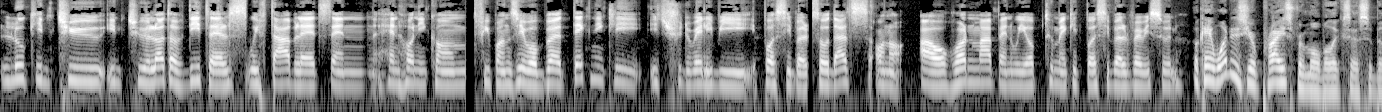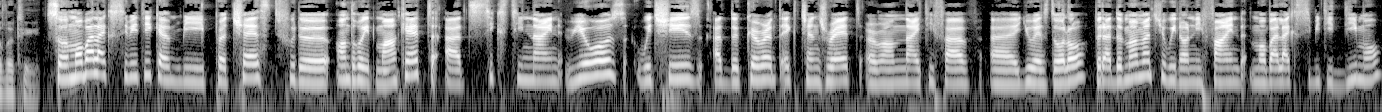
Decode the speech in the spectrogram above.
look into into a lot of details with tablets and, and Honeycomb 3.0, but technically it should really be possible. So that's on our roadmap and we hope to make it possible very soon. Okay, what is your price for mobile accessibility? So mobile accessibility can be purchased through the Android market at 69 euros, which is at the current exchange rate around 95 uh, US dollar. But at the moment you will only find mobile accessibility demo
